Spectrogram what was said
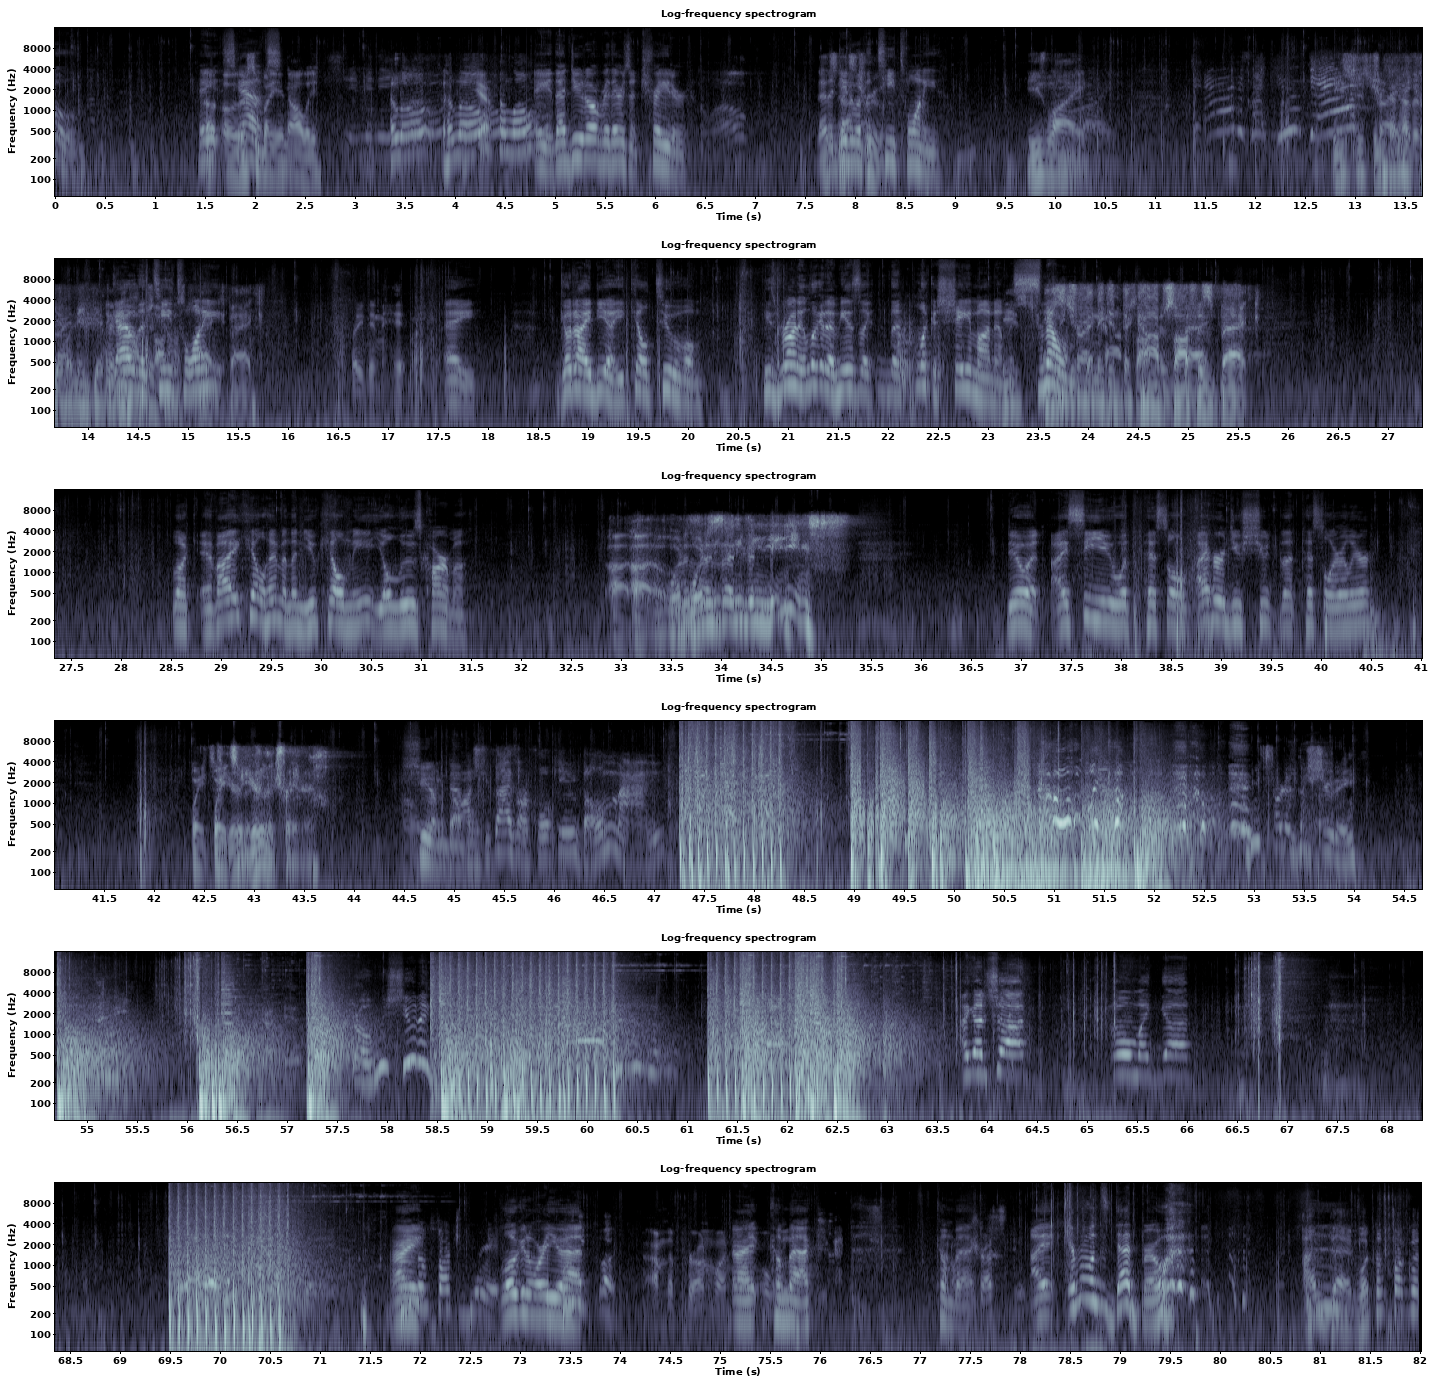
Whoa. Hey, Uh oh, there's somebody in Ollie. Hello, hello, Yeah. hello. Hey, that dude over there is a traitor. That's that dude not with true. the T20. He's lying. He's just trying another- to get me get The guy with the T20? back. But he didn't hit me. Hey, good idea. He killed two of them. He's running. Look at him. He has like the look of shame on him. He's, Smell he's trying to get the cops off his back. Look, if I kill him and then you kill me, you'll lose karma. Uh, what does, that, even mean? Do it. I see you with the pistol. I heard you shoot that pistol earlier. Wait, so, Wait, you're, so you're the traitor? Shoot oh him, my Devin. gosh, you guys are fucking dumb, man. oh my god! Who started the shooting? I got hit. Bro, who's shooting? I got shot. Oh my god. All right, Who the fuck did it? Logan, where are you at? I'm the prone one. All right, Oh, come wait. back. Come back. Trust it. I everyone's dead, bro. I'm dead. What the fuck was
